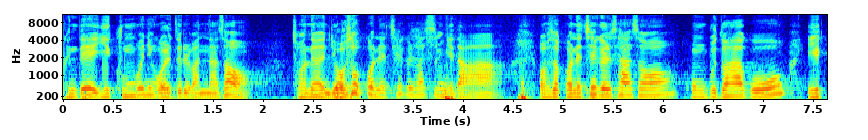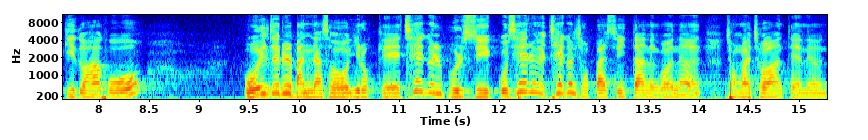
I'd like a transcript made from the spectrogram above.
근데 이 굿모닝 월드를 만나서 저는 여섯 권의 책을 샀습니다. 여섯 권의 책을 사서 공부도 하고 읽기도 하고 월드를 만나서 이렇게 책을 볼 수 있고 책을, 책을 접할 수 있다는 거는 정말 저한테는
